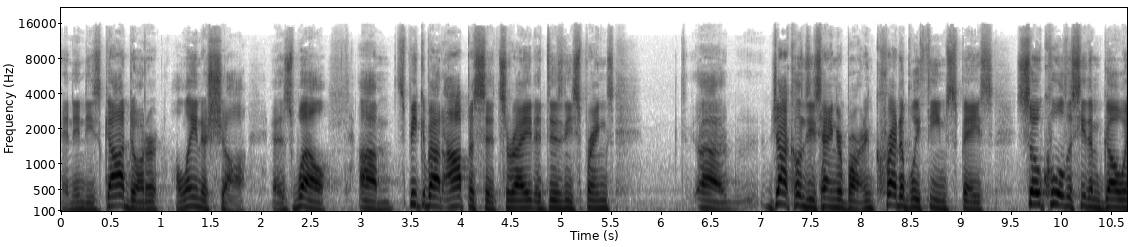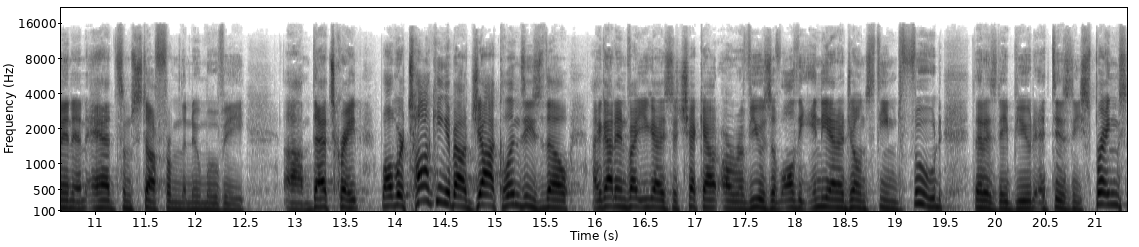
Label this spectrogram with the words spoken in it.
and Indy's goddaughter, Helena Shaw, as well. Um, speak about opposites, right, at Disney Springs. Uh, Jock Lindsey's Hangar Bar, incredibly themed space. So cool to see them go in and add some stuff from the new movie. Um, that's great. While we're talking about Jock Lindsey's, though, I got to invite you guys to check out our reviews of all the Indiana Jones themed food that has debuted at Disney Springs.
